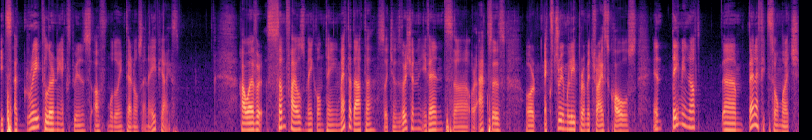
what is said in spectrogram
It's a great learning experience of Moodle internals and APIs. However, some files may contain metadata such as version, events, uh, or access, or extremely parameterized calls, and they may not um, benefit so much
